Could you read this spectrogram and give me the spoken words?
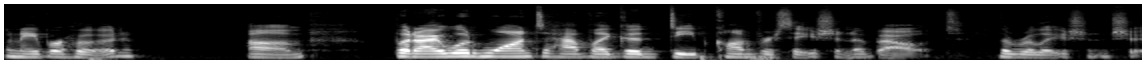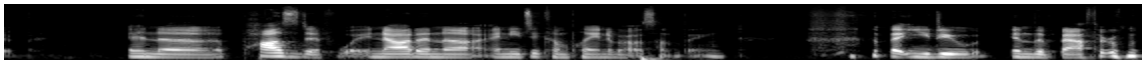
neighborhood. Um, but I would want to have like a deep conversation about the relationship in a positive way, not in a I need to complain about something that you do in the bathroom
